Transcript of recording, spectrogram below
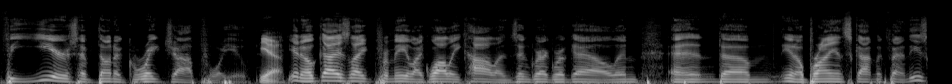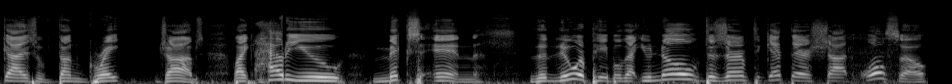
for years have done a great job for you. Yeah, you know guys like for me like wally collins and greg rogel and and um, you know brian scott mcfadden. These guys who've done great jobs. Like how do you mix in the newer people that you know deserve to get their shot also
